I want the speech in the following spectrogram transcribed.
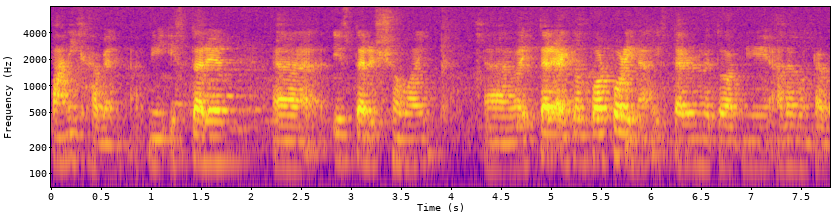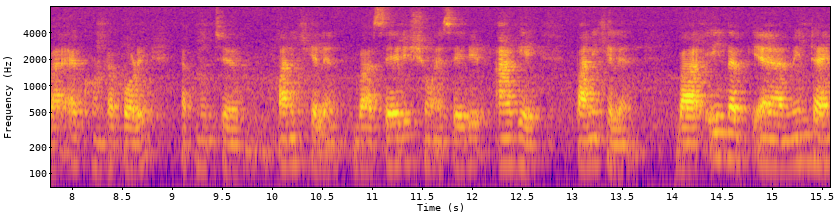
পানি খাবেন। আপনি ইফতারের ইফতারের সময় ইফতারের একদম পরপরই না, ইফতারের হয়তো আপনি আধা ঘণ্টা বা এক ঘণ্টা পরে আপনি হচ্ছে পানি খেলেন বা সেহরির সময়, সেহরির আগে পানি খেলেন। বা ইন দ্য মিন টাইম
